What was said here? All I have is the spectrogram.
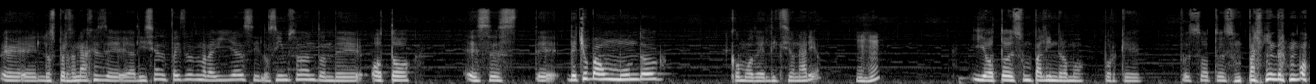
eh, los personajes de Alicia en el País de las Maravillas y los Simpson, donde Otto es este. De hecho, va a un mundo como del diccionario. Y Otto es un palíndromo, porque pues Otto es un palíndromo.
